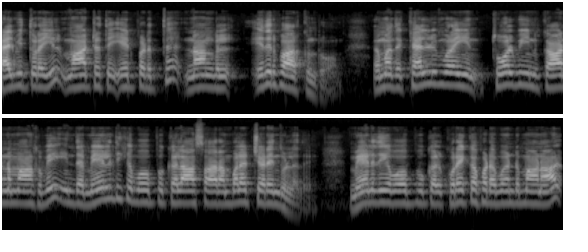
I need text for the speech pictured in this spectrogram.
கல்வித்துறையில் மாற்றத்தை ஏற்படுத்த நாங்கள் எதிர்பார்க்கின்றோம். எமது கல்வி முறையின் தோல்வியின் காரணமாகவே இந்த மேலதிக வகுப்பு கலாச்சாரம் வளர்ச்சியடைந்துள்ளது. மேலதிக வகுப்புகள் குறைக்கப்பட வேண்டுமானால்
